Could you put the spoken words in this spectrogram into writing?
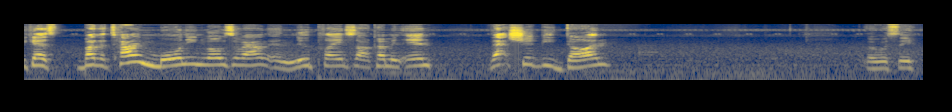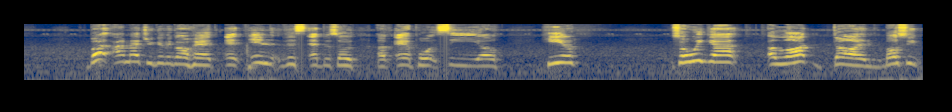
because by the time morning rolls around and new planes start coming in, that should be done. So we'll see. But I'm actually going to go ahead and end this episode of Airport CEO here. So we got a lot done, mostly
